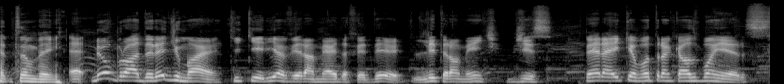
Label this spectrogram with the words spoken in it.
é, também. É, meu brother Edmar, que queria ver a merda feder, literalmente, disse: Pera aí que eu vou trancar os banheiros.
